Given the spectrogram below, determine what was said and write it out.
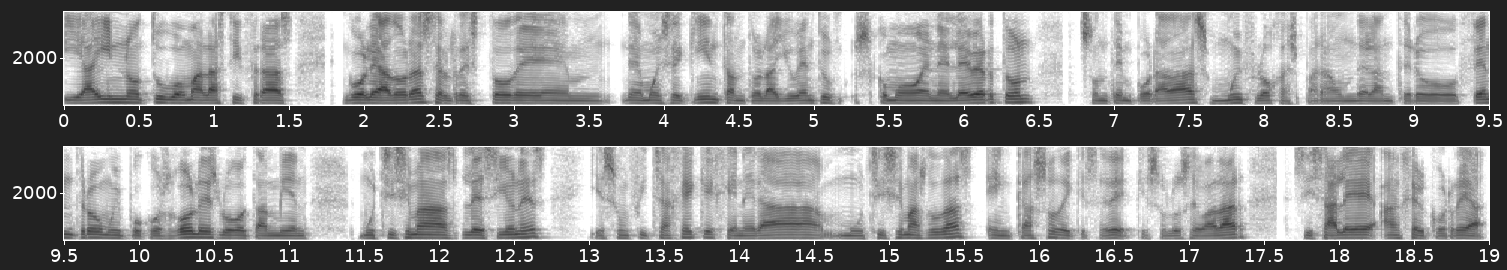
y ahí no tuvo malas cifras goleadoras. El resto de, mm, de Moise tanto la Juventus como en el Everton, son temporadas muy flojas para un delantero centro, muy pocos goles, luego también muchísimas lesiones y es un fichaje que genera muchísimas dudas en caso de que se dé, que solo se va a dar si sale Ángel Correa.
